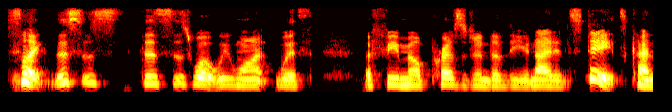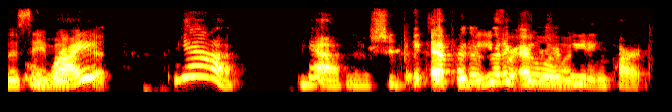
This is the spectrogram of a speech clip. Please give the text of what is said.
was like. This is this is what we want with a female president of the United States. Kind of same Right? idea. Yeah, yeah. There should be Except for the ridicule or beating part.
